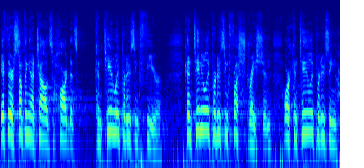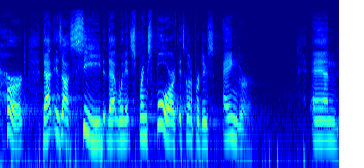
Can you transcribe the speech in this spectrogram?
If there's something in a child's heart that's continually producing fear, continually producing frustration, or continually producing hurt, that is a seed that when it springs forth, it's going to produce anger. And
